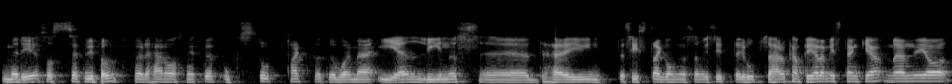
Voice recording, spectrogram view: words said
Med det så sätter vi punkt för det här avsnittet och stort tack för att du har varit med igen Linus. Eh, det här är ju inte sista gången som vi sitter ihop så här och kamperar misstänker jag, men jag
